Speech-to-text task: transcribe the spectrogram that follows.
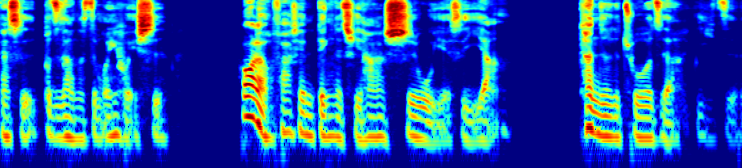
但是不知道那是怎么一回事。后来我发现盯着其他事物也是一样，看这个桌子啊、椅子，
